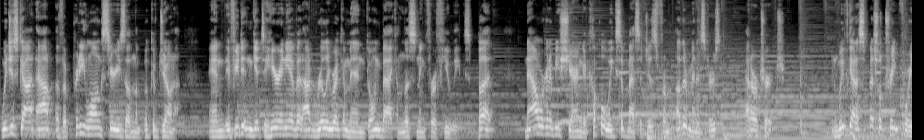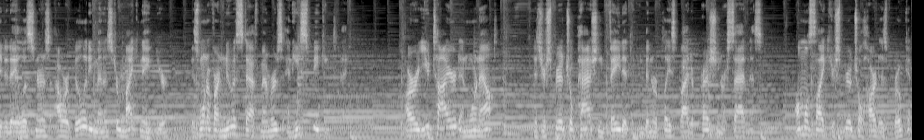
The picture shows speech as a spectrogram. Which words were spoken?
We just got out of a pretty long series on the book of Jonah, and if you didn't get to hear any of it, I'd really recommend going back and listening for a few weeks. But now we're going to be sharing a couple weeks of messages from other ministers at our church. And we've got a special treat for you today, listeners. Our ability minister, Mike Napier, is one of our newest staff members, and he's speaking today. Are you tired and worn out? Has your spiritual passion faded and been replaced by depression or sadness? Almost like your spiritual heart is broken.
